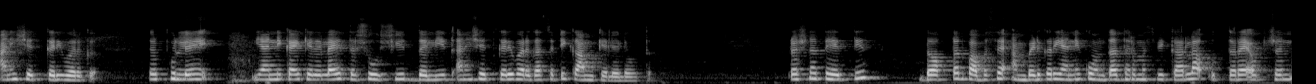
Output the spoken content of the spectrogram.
आणि शेतकरी वर्ग. तर फुले यांनी काय केलेलं आहे? तर शोषित दलित आणि शेतकरी वर्गासाठी काम केलेलं होतं. प्रश्न तेहतीस डॉक्टर बाबासाहेब आंबेडकर यांनी कोणता धर्म स्वीकारला? उत्तर आहे ऑप्शन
